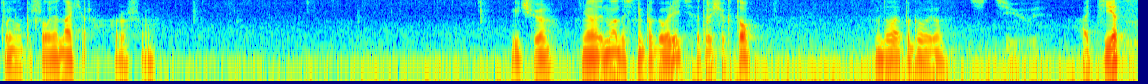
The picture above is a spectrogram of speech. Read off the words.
Понял, пошел я нахер. Хорошо. И чё? Мне надо с ним поговорить? Это вообще кто? Ну давай поговорю. Отец?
